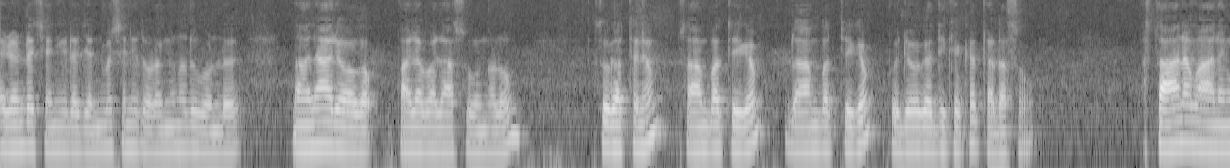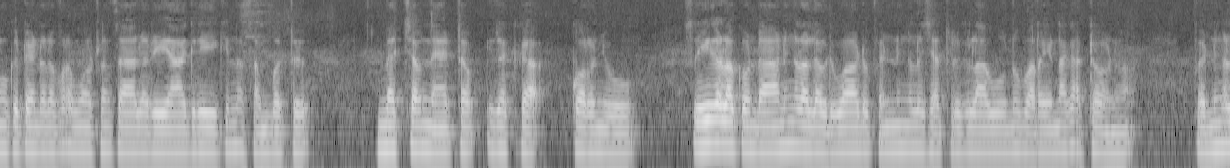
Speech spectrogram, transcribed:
ഏഴണ്ട് ശനിയുടെ ജന്മശനി തുടങ്ങുന്നത് കൊണ്ട് നാനാരോഗം പല പല അസുഖങ്ങളും സുഖത്തിനും സാമ്പത്തികം ദാമ്പത്തികം പുരോഗതിക്കൊക്കെ തടസ്സവും സ്ഥാനമാനങ്ങൾ കിട്ടേണ്ടത് പ്രൊമോഷൻ സാലറി ആഗ്രഹിക്കുന്ന സമ്പത്ത് മെച്ചം നേട്ടം ഇതൊക്കെ കുറഞ്ഞു പോവും. സ്ത്രീകളെ കൊണ്ട് ആണുങ്ങളല്ല ഒരുപാട് പെണ്ണുങ്ങൾ ശത്രുക്കളാവുമെന്ന് പറയുന്ന ഘട്ടമാണ്. പെണ്ണുങ്ങൾ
